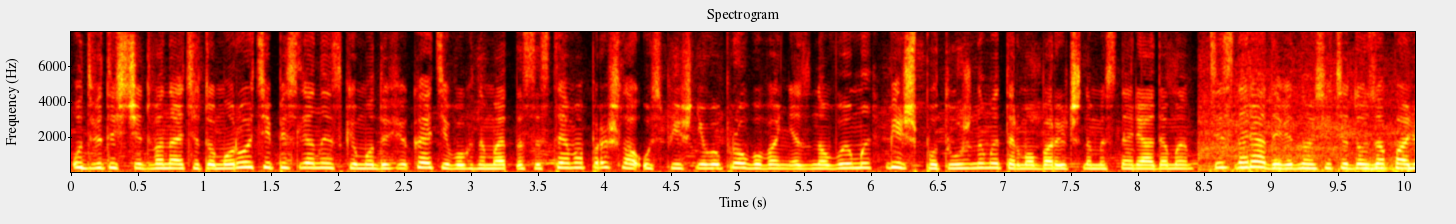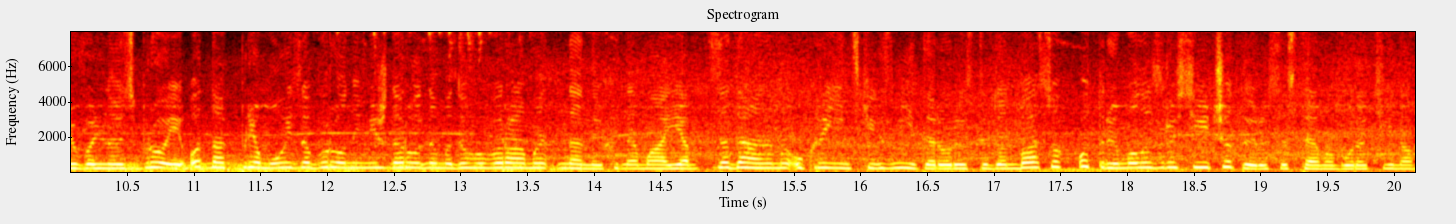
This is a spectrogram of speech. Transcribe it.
У 2012 році після низки модифікацій вогнеметна система пройшла успішні випробування з новими, більш потужними термобаричними снарядами. Ці снаряди відносяться до запалювальної зброї, однак прямої заборони міжнародними договорами на них немає. За даними українських змі, терористи Донбасу отримали з Росії чотири системи Буратіно.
